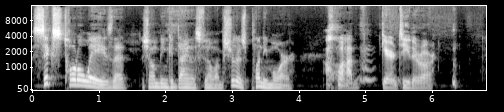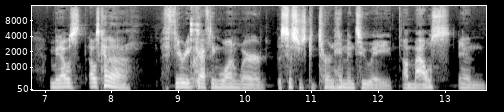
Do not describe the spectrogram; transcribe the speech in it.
six total ways that Sean Bean could die in this film. I'm sure there's plenty more. Oh, I guarantee there are. I mean, I was I was kind of theory crafting one where the sisters could turn him into a a mouse, and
